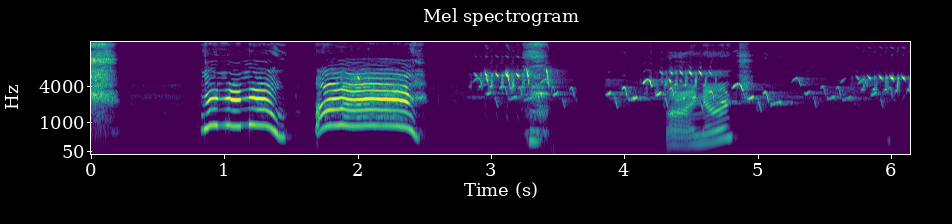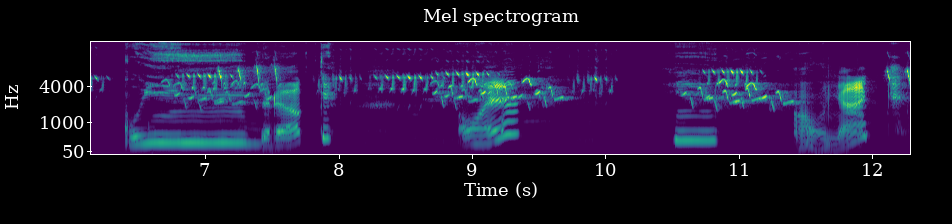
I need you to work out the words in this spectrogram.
this! No, no, no! Ah! Why not? Queen Drake. Or? Oh, not?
